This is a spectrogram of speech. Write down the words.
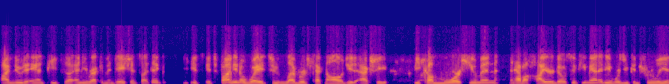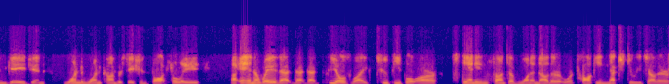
I'm new to And Pizza. Any recommendations? So I think it's it's finding a way to leverage technology to actually become more human and have a higher dose of humanity where you can truly engage in one-to-one conversation thoughtfully uh, in a way that, that that feels like two people are standing in front of one another or talking next to each other.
